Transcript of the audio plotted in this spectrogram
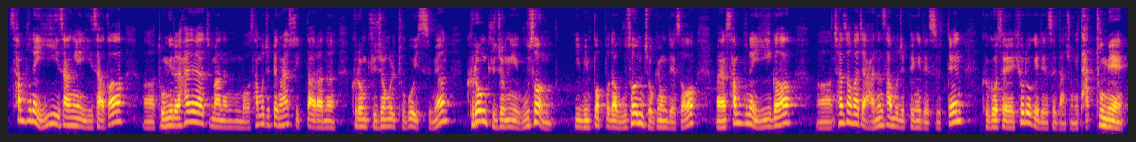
3분의 2 이상의 이사가 어, 동의를 하여야지만 뭐 사무집행을 할 수 있다라는 그런 규정을 두고 있으면 그런 규정이 우선 이 민법보다 우선 적용돼서 만약 3분의 2가 어, 찬성하지 않은 사무집행이 됐을 땐 그것의 효력에 대해서 나중에 다툼의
